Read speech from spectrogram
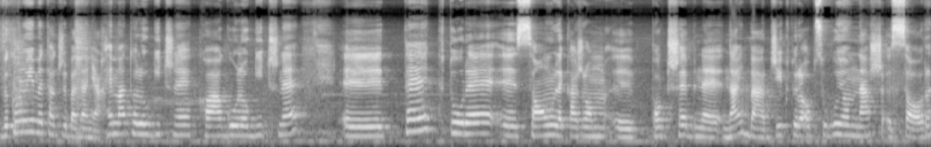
Wykonujemy także badania hematologiczne, koagulologiczne. Te, które yy, są lekarzom yy, potrzebne najbardziej, które obsługują nasz SOR,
